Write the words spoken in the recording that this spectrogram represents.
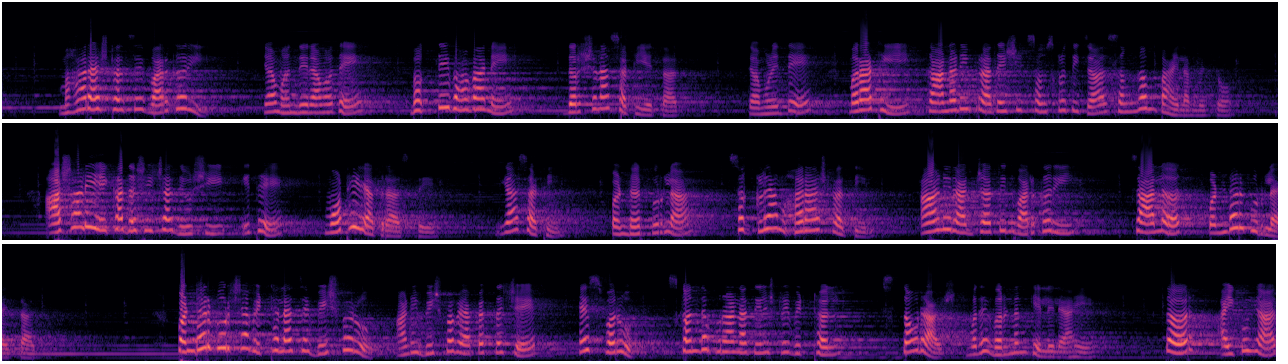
महाराष्ट्राचे वारकरी या मंदिरामध्ये भक्तिभावाने दर्शनासाठी येतात. त्यामुळे ते मराठी कानडी प्रादेशिक संस्कृतीचा संगम पाहायला मिळतो. आषाढी एकादशीच्या दिवशी इथे मोठी यात्रा असते. यासाठी पंढरपूरला सगळ्या महाराष्ट्रातील आणि राज्यातील वारकरी चालत पंढरपूरला येतात. पंढरपूरच्या विठ्ठलाचे विश्वरूप आणि विश्वव्यापकतेचे हे स्वरूप स्कंद पुराणातील श्री विठ्ठल स्तवराजमध्ये वर्णन केलेले आहे. तर ऐकूयात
